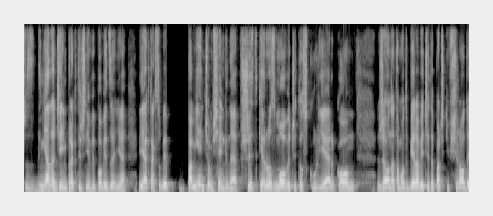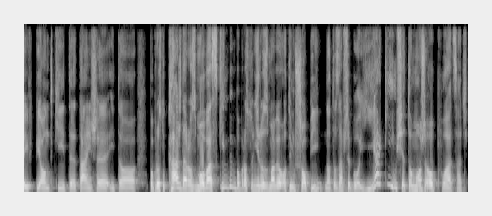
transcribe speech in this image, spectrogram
Z dnia na dzień praktycznie wypowiedzenie. Jak tak sobie pamięcią sięgnę, wszystkie rozmowy, czy to z kurierką, że ona tam odbiera, wiecie, te paczki w środę i w piątki, te tańsze i to po prostu każda rozmowa, z kim bym po prostu nie rozmawiał o tym Shopee, no to zawsze było, jak im się to może opłacać?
